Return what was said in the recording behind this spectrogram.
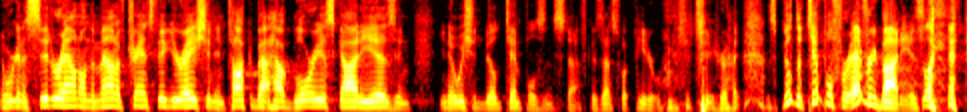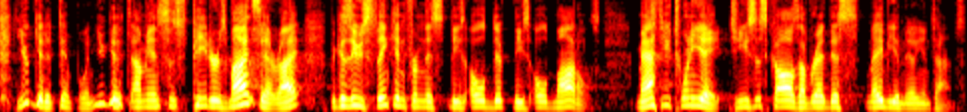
and we're going to sit around on the Mount of Transfiguration and talk about how glorious God He is, and, you know, we should build temples and stuff, because that's what Peter wanted to do, right? Let's build a temple for everybody. It's like, you get a temple, and you get I mean, it's just Peter's mindset, right? Because he was thinking from this, these, old, these old models. Matthew 28, Jesus calls, I've read this maybe a million times.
